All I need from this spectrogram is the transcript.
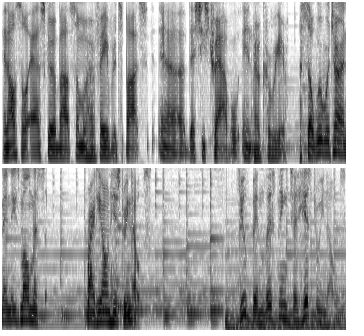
and also ask her about some of her favorite spots uh, that she's traveled in her career. So we'll return in these moments right here on History Notes. You've been listening to History Notes,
